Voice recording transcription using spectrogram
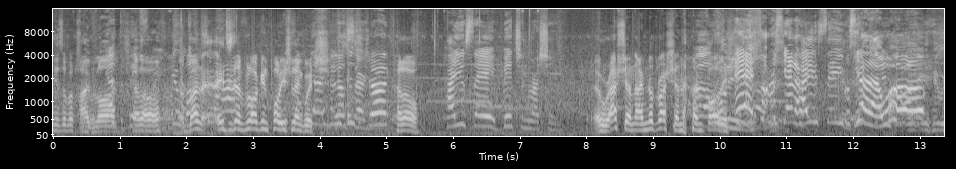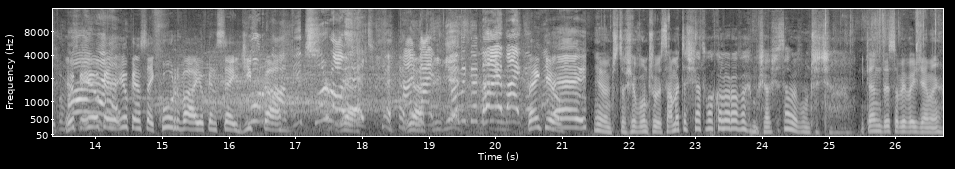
nie zobaczymy. To pay Hello. But it's the vlog in Polish language. Hello, sir. Hello. How you say bitch in Russian? Russian, I'm not Russian, I'm Polish. Eh, so Rusiana, how you say Rusiana? What? You can, you can, you can say kurwa, you can say Kurwa, dziwka. bitch. Kurwa, bitch. Hi, Yeah. guys. Have a good night. Bye. Thank you. Nie wiem, czy to się włączyły same te światła kolorowe? Musiały się same włączyć. I tędy sobie wejdziemy.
